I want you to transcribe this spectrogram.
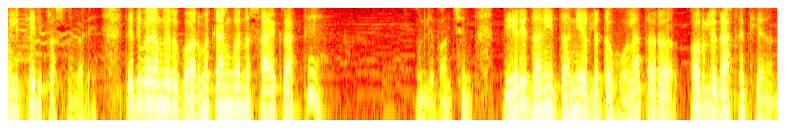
मैले फेरि प्रश्न गरेँ। त्यति बेला उनीहरू घरमा काम गर्न सहायक राख्थे? उनले भन्छन् धेरै धनी धनीहरूले त होला तर अरूले राख्ने थिएनन्।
